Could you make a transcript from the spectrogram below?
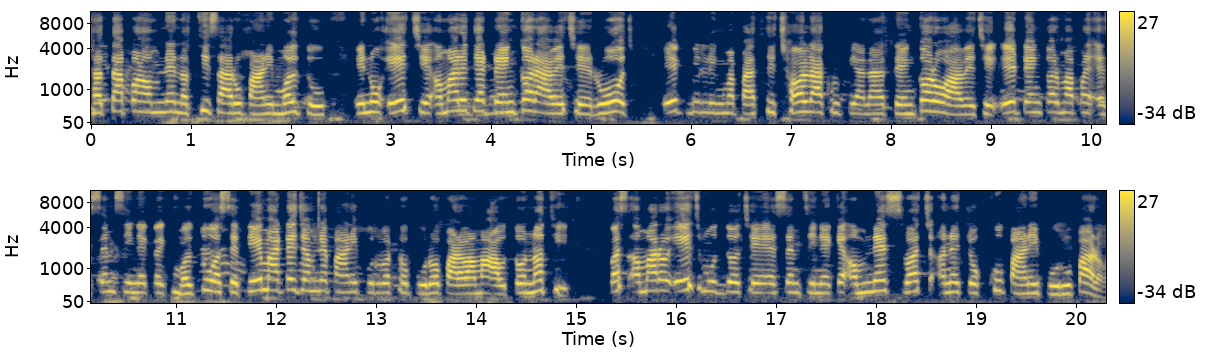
છતાં પણ અમને નથી સારું પાણી મળતું. એનું એ જ છે, અમારે ત્યાં ટેન્કર આવે છે રોજ. એક બિલ્ડિંગમાં પાંચથી છ લાખ રૂપિયાના ટેન્કરો આવે છે. એ ટેન્કરમાં પણ એસએમસીને કંઈક મળતું હશે તે માટે જ અમને પાણી પુરવઠો પૂરો પાડવામાં આવતો નથી. બસ અમારો એ જ મુદ્દો છે એસએમસીને કે અમને સ્વચ્છ અને ચોખ્ખું પાણી પૂરું પાડો.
